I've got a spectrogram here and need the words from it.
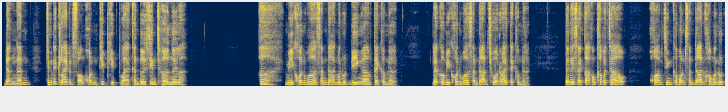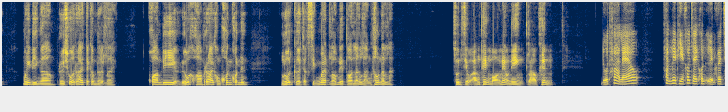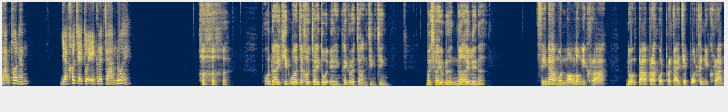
ดังนั้นจึงได้กลายเป็นสองคนที่ผิดแปลกกันโดยสิ้นเชิงไงล่ะเฮ้ยมีคนว่าสันดานมนุษย์ดีงามแต่กำเนิด แล้วก็มีคนว่าสันดานชั่วร้ายแต่กำเนิด แต่ในสายตาของข้าพเจ้า ความจริงกมลสันดานของมนุษย์ ไม่ดีงามหรือชั่วร้ายแต่กำเนิดเลย ความดีหรือว่าความร้ายของคนคนหนึ่งล้วนเกิดจากสิ่งแวดล้อมในตอนหลังๆ เท่านั้นล่ะซุนเสี่ยวอังเพ่งมองแน่วนิ่งกล่าวขึ้น ดูท่าแล้วท่านไม่เพียงเข้าใจคนอื่นกระจ่างเท่านั้น ยังเข้าใจตัวเองกระจ่างด้วยผู้ใดคิดว่าจะเข้าใจตัวเองให้กระจ่างจริง ๆ ไม่ใช่เรื่องง่ายเลยนะ สีหน้าหม่นหมองลงอีกครา ดวงตาปรากฏประกายเจ็บปวดขึ้นอีกครั้ง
